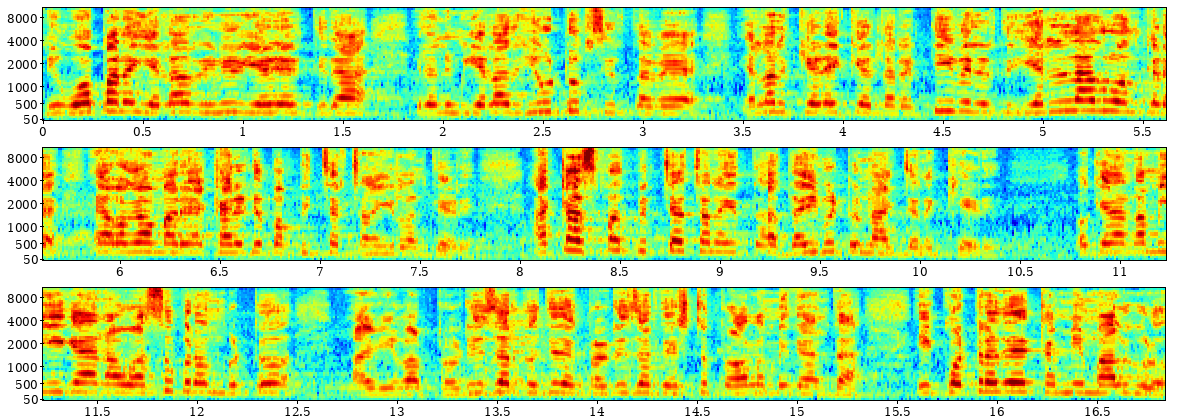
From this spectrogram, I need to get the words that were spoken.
ನೀವು ಓಪನಾಗಿ ಎಲ್ಲರೂ ರಿವ್ಯೂ ಹೇಳಿ ಹೇಳ್ತೀರಾ? ಇಲ್ಲ ನಿಮ್ಗೆ ಎಲ್ಲಾದ್ರೂ ಯೂಟ್ಯೂಬ್ಸ್ ಇರ್ತವೆ, ಎಲ್ಲರೂ ಕೇಳೇ ಕೇಳ್ತಾರೆ ಟಿ ವಿಲಿ ಇರ್ತೀವಿ, ಎಲ್ಲಾದರೂ ಒಂದು ಕಡೆ ಯಾವಾಗ ಮರೆಯ ಕರೆಕ್ಟ್ ಪಿಕ್ಚರ್ ಚೆನ್ನಾಗಿಲ್ಲ ಅಂತೇಳಿ ಅಕಸ್ಮಾತ್ ಪಿಕ್ಚರ್ ಚೆನ್ನಾಗಿತ್ತು? ದಯವಿಟ್ಟು ನಾಲ್ಕು ಜನಕ್ಕೆ ಕೇಳಿ. ಓಕೆನಾ ನಮಗೀಗ ನಾವು ಹೊಸಬ್ರು ಅಂದ್ಬಿಟ್ಟು ನಾವು ಇವಾಗ ಪ್ರೊಡ್ಯೂಸರ್ ಗೊತ್ತಿದೆ ಪ್ರೊಡ್ಯೂಸರ್ ಎಷ್ಟು ಪ್ರಾಬ್ಲಮ್ ಇದೆ ಅಂತ. ಈಗ ಕೊಟ್ಟಿರೋದೇ ಕಮ್ಮಿ ಮಾಲ್ಗಳು.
